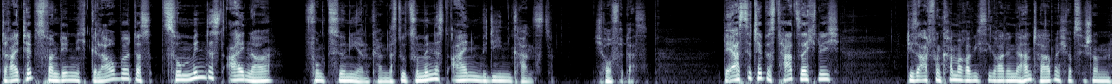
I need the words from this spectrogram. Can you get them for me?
Drei Tipps, von denen ich glaube, dass zumindest einer funktionieren kann, dass du zumindest einen bedienen kannst. Ich hoffe das. Der erste Tipp ist tatsächlich diese Art von Kamera, wie ich sie gerade in der Hand habe. Ich habe sie schon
